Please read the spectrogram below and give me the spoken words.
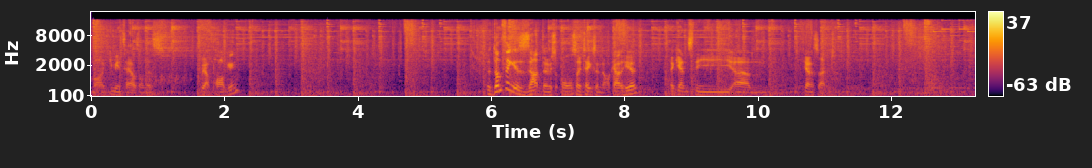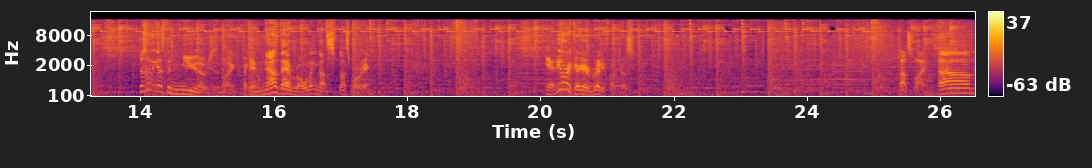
Come on, give me tails on this. We are pogging. The dumb thing is Zapdos also takes a knockout here against the um, Genesect. Doesn't against the Mew though, which is annoying. Okay, now they're rolling. That's that's worrying. Yeah, the Oricorio really fucked us. That's fine. Um,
